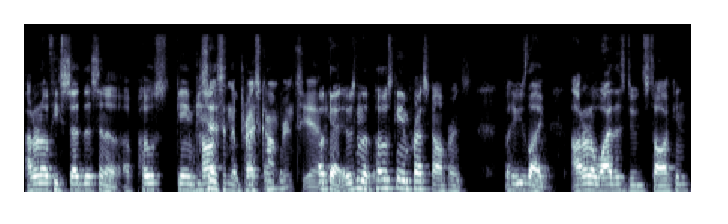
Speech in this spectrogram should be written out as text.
I don't know if he said this in a, a post game. He says in the press conference. Yeah. Okay, it was in the post game press conference. So he was like, I don't know why this dude's talking.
